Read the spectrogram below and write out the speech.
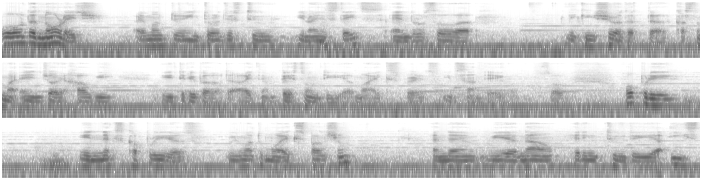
all the knowledge I want to introduce to United States and also uh, making sure that the customer enjoy how we, we deliver the item based on the uh, my experience in San Diego. So hopefully in next couple years we want more expansion. And then we are now heading to the uh, east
